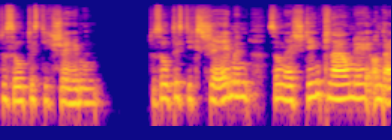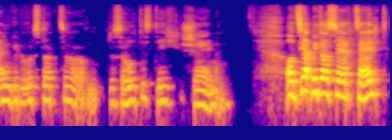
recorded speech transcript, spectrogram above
du solltest dich schämen. Du solltest dich schämen, so eine Stinklaune an deinem Geburtstag zu haben. Du solltest dich schämen. Und sie hat mir das so erzählt.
